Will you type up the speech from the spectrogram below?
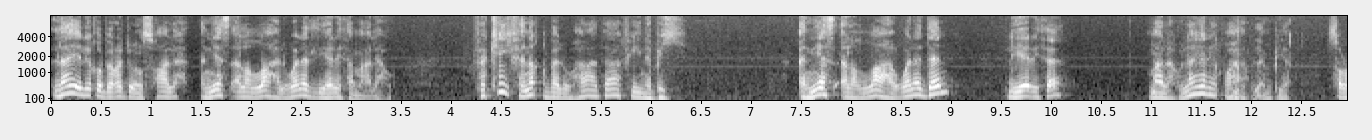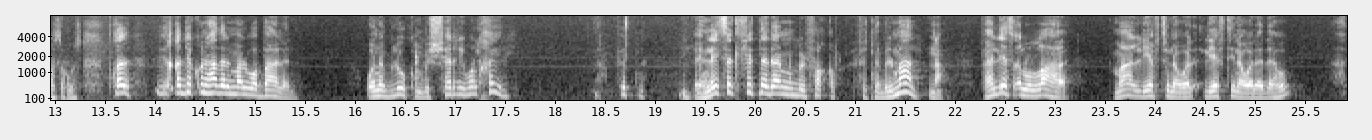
لا يليق برجل صالح أن يسأل الله الولد ليرث ماله. فكيف نقبل هذا في نبي؟ أن يسأل الله ولدا ليرث ماله. لا يليق هذا بالأنبياء صلى الله عليه وسلم. قد- يكون هذا المال وبالا. ونبلوكم بالشر والخير. فتنة. يعني ليست الفتنة دائما بالفقر الفتنة بالمال. نعم. فهل يسأل الله مال ليفتن ليفتن ولده؟ هذا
